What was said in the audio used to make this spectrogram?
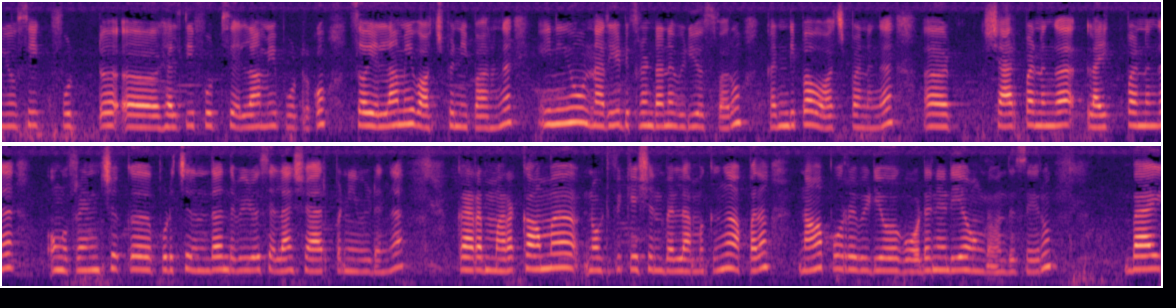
music food healthy foods எல்லாமே போட்டிருக்கோம். ஸோ எல்லாமே வாட்ச் பண்ணி பாருங்கள் இனியும் நிறைய டிஃப்ரெண்ட்டான வீடியோஸ் வரும். கண்டிப்பாக வாட்ச் பண்ணுங்கள் ஷேர் பண்ணுங்கள் லைக் பண்ணுங்கள் உங்கள் ஃப்ரெண்ட்ஸுக்கு பிடிச்சிருந்தா இந்த வீடியோஸ் எல்லாம் ஷேர் பண்ணி விடுங்க. கர மறக்காமல் நோட்டிஃபிகேஷன் பெல் அமுக்குங்க. அப்போ தான் நான் போடுற வீடியோ உடனடியாக உங்களை வந்து சேரும். பாய்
